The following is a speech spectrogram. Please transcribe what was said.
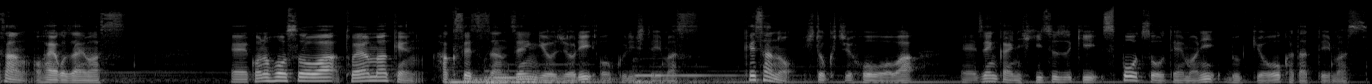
さんおはようございます、えー、この放送は富山県白雪山善行寺よりお送りしています。今朝の一口法は、えー、前回に引き続きスポーツをテーマに仏教を語っています、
